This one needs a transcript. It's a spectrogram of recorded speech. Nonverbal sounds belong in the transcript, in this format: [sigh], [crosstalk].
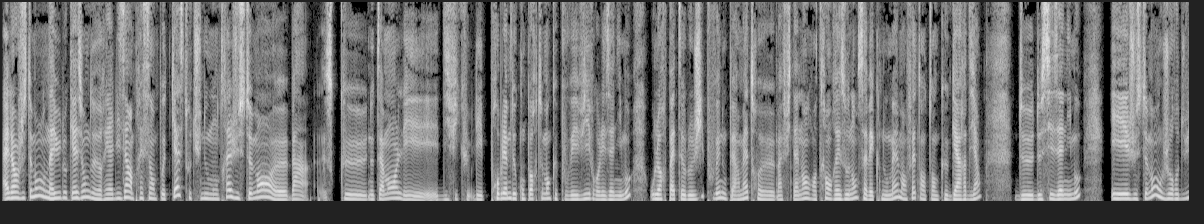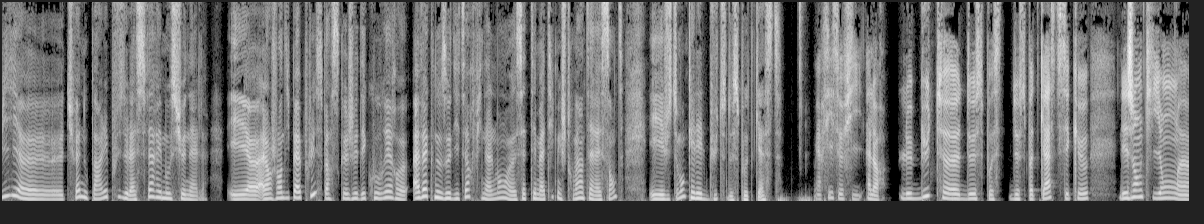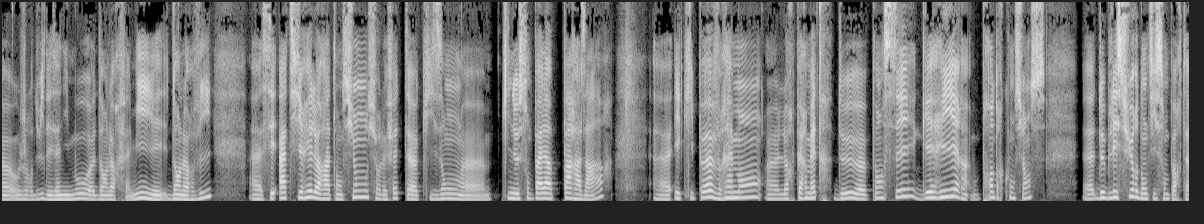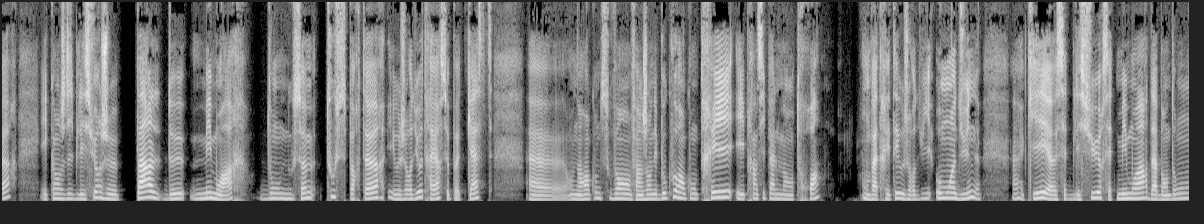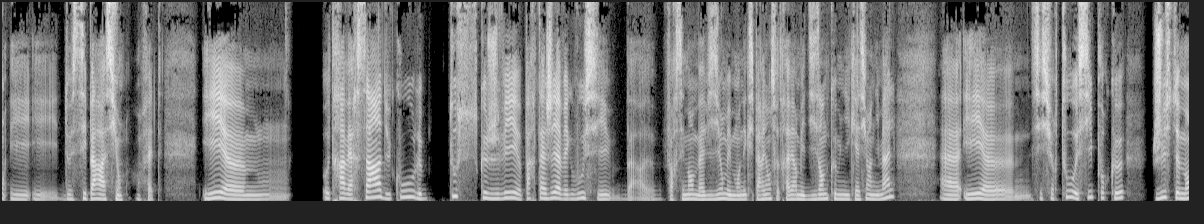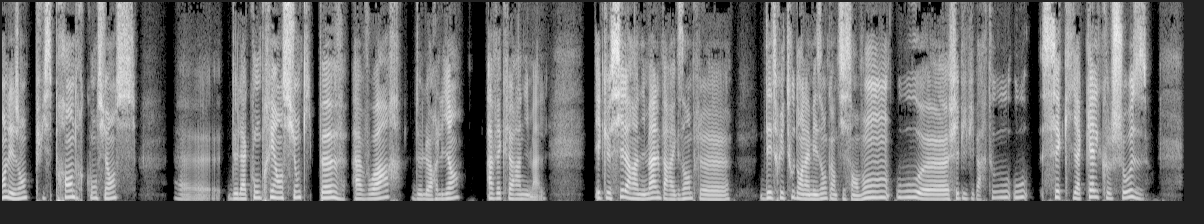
Alors justement, on a eu l'occasion de réaliser un précédent podcast où tu nous montrais justement euh, ben, ce que notamment les les problèmes de comportement que pouvaient vivre les animaux ou leur pathologie pouvaient nous permettre euh, ben, finalement de rentrer en résonance avec nous-mêmes en fait en tant que gardiens de, de ces animaux. Et justement aujourd'hui, euh, tu vas nous parler plus de la sphère émotionnelle. Et euh, alors, je n'en dis pas plus parce que je vais découvrir euh, avec nos auditeurs finalement euh, cette thématique, mais je trouvais intéressante. Et justement, quel est le but de ce podcast? Merci Sophie. Alors, le but de ce, de ce podcast, c'est que les gens qui ont aujourd'hui des animaux dans leur famille et dans leur vie, c'est attirer leur attention sur le fait qu'ils ont, qu'ils ne sont pas là par hasard, euh, et qui peuvent vraiment euh, leur permettre de euh, penser, guérir, prendre conscience de blessures dont ils sont porteurs. Et quand je dis blessures, je parle de mémoire dont nous sommes tous porteurs. Et aujourd'hui, au travers de ce podcast, on en rencontre souvent, enfin j'en ai beaucoup rencontré et principalement trois. On va traiter aujourd'hui au moins d'une, qui est cette blessure, cette mémoire d'abandon et, et, de séparation en fait. Et euh, au travers ça, du coup, tout ce que je vais partager avec vous, c'est bah, forcément ma vision, mais mon expérience au travers mes dix ans de communication animale. Euh, et euh, c'est surtout aussi pour que justement les gens puissent prendre conscience de la compréhension qu'ils peuvent avoir de leur lien avec leur animal. Et que si leur animal, par exemple, détruit tout dans la maison quand ils s'en vont, ou euh, fait pipi partout, ou c'est qu'il y a quelque chose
